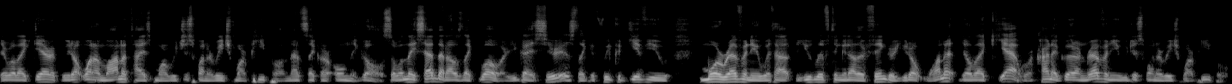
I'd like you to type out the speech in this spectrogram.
They were like, Derrik, we don't want to monetize more. We just want to reach more people, and that's like our only goal. So when they said that, I was like, Whoa, are you guys serious? Like, if we could give you more revenue without you lifting another finger, you don't want it? They're like, Yeah, we're kind of good on revenue. We just want to reach more people.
